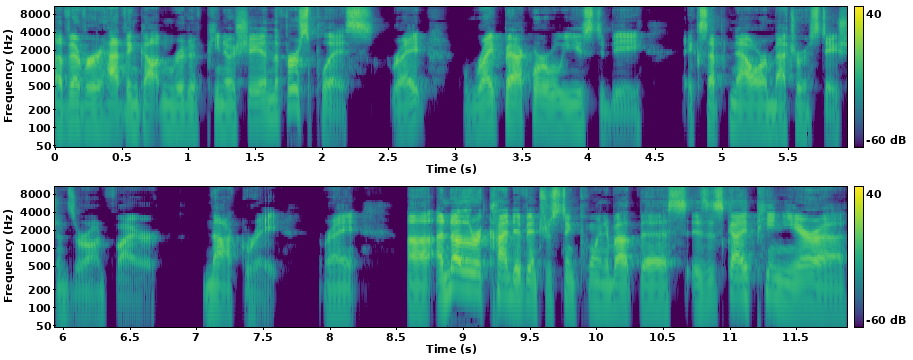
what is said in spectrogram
of ever having gotten rid of Pinochet in the first place? Right, right back where we used to be. Except now our metro stations are on fire. Not great, right? Uh, another kind of interesting point about this is this guy Piñera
